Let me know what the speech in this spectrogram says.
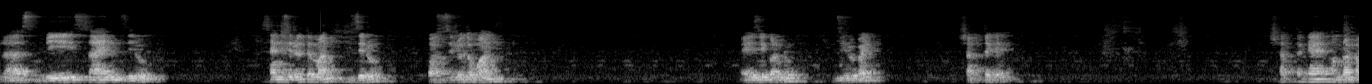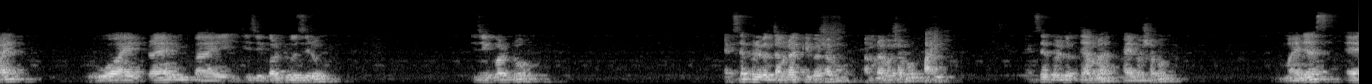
plus b sine zero sine জিরোতে মান জিরো কস জিরোতে one a is equal to zero পাই সাত থেকে। সাত থেকে আমরা পাই। Y prime by is equal to zero is equal to এক্সের পরিবর্তে আমরা কি বসাবো? আমরা বসাবো পাই। এক্সের পরিবর্তে আমরা পাই বসাবো। মাইনাস এ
